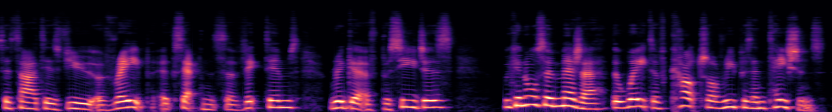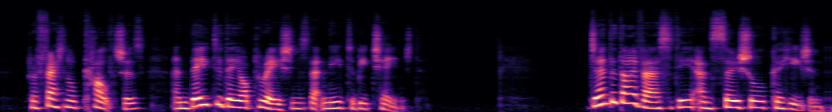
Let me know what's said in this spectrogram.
society's view of rape, acceptance of victims, rigour of procedures, we can also measure the weight of cultural representations, professional cultures, and day to day operations that need to be changed. Gender diversity and social cohesion.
